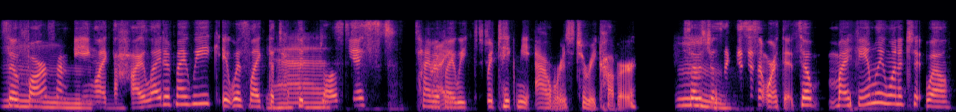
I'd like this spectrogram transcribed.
So far from being like the Mm. highlight of my week, it was like the, t- the darkest time of my week. It would take me hours to recover. So I was just Mm. like, this isn't worth it. So my family wanted to, well,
